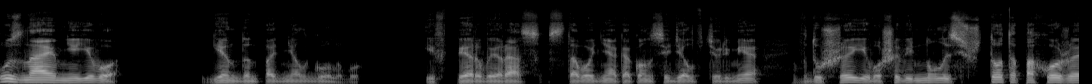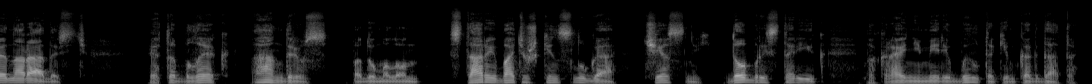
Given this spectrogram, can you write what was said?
Узнай мне его. Гендон поднял голову. И в первый раз с того дня, как он сидел в тюрьме, в душе его шевельнулось что-то похожее на радость. «Это Блэк Андрюс», — подумал он, — «старый батюшкин слуга, честный, добрый старик, по крайней мере, был таким когда-то.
